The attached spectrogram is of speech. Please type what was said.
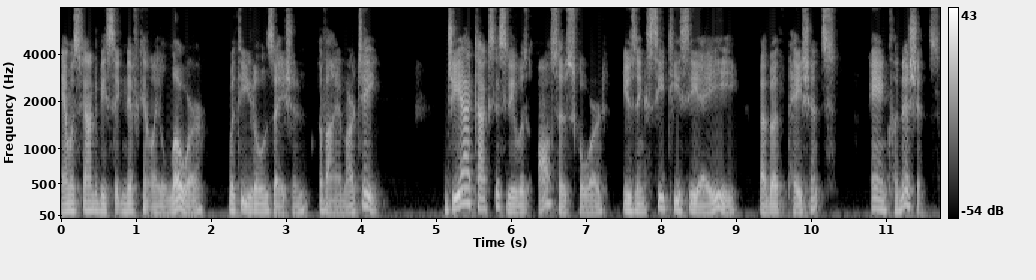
and was found to be significantly lower with the utilization of IMRT. GI toxicity was also scored using CTCAE by both patients and clinicians.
